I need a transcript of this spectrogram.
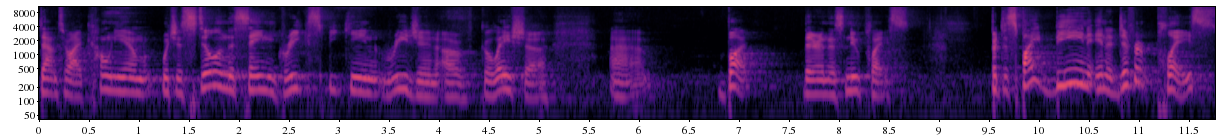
down to Iconium, which is still in the same Greek speaking region of Galatia. Uh, but they're in this new place. But despite being in a different place,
